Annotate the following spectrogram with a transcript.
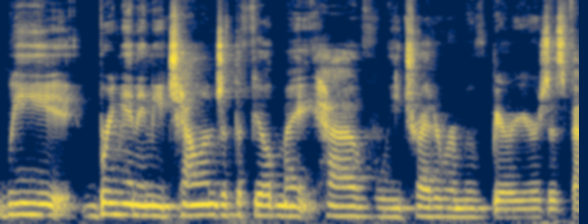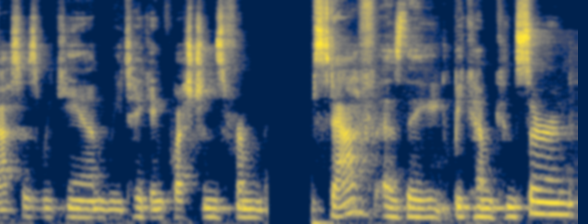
we bring in any challenge that the field might have. We try to remove barriers as fast as we can. We take in questions from staff as they become concerned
